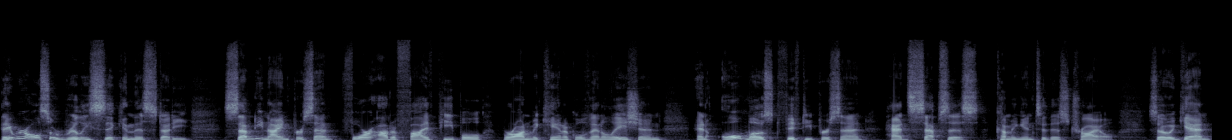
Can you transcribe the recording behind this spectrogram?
They were also really sick in this study. 79%, four out of five people were on mechanical ventilation, and almost 50% had sepsis coming into this trial. So, again,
